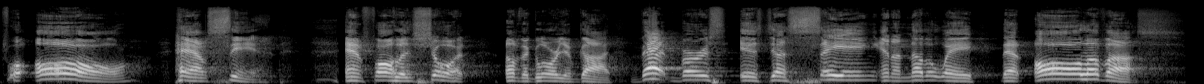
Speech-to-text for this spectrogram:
For all have sinned and fallen short of the glory of God. That verse is just saying in another way that all of us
